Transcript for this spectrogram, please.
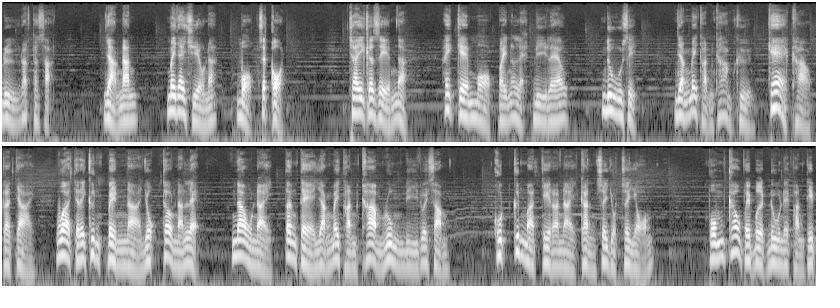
หรือรัฐศาสตร์ อย่างนั้นไม่ได้เชียวนะ บอกซะก่อนชัยเกษมน่ะ ให้แกหมอกไปนั่นแหละดีแล้ว ดูสิ ยังไม่ทันข้ามคืน แค่ข่าวกระจายว่าจะได้ขึ้นเป็นนายกเท่านั้นแหละ เน่าในตั้งแต่ยังไม่ทันข้ามรุ่งดีด้วยซ้ำขุดขึ้นมาเจรนายกันสยดสยอง ผมเข้าไปเปิดดูในพันทิป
